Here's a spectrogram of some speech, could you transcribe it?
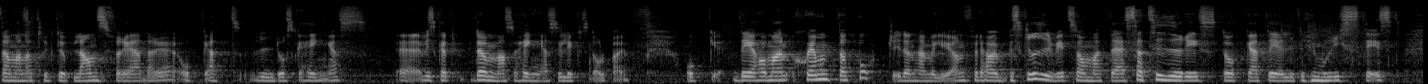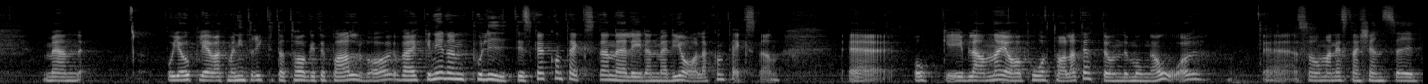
där man har tryckt upp landsförrädare och att vi då ska hängas, eh, vi ska dömas och hängas i lyktstolpar. Och det har man skämtat bort i den här miljön för det har beskrivits som att det är satiriskt och att det är lite humoristiskt. Men, och jag upplever att man inte riktigt har tagit det på allvar, varken i den politiska kontexten eller i den mediala kontexten. Eh, och ibland när jag har påtalat detta under många år Eh, så har man nästan känt sig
